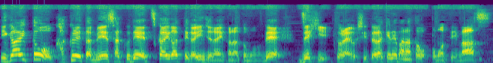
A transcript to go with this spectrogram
意外と隠れた名作で使い勝手がいいんじゃないかなと思うので、で、ぜひトライをしていただければなと思っています。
